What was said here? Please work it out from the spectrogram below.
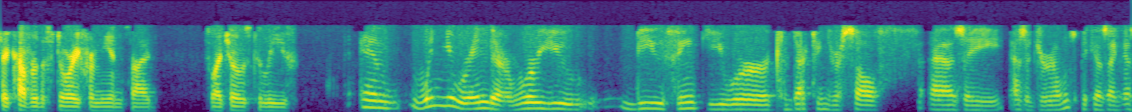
to cover the story from the inside. So I chose to leave. And when you were in there, were you? Do you think you were conducting yourself as a as a journalist? Because I guess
